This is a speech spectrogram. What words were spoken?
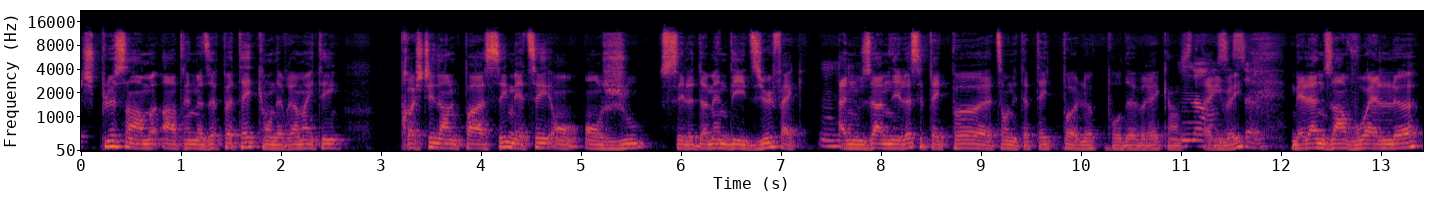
je suis plus en, en train de me dire peut-être qu'on a vraiment été projeté dans le passé, mais tu sais, on, on joue, c'est le domaine des dieux, fait que à nous amener là, c'est peut-être pas, tu sais, on était peut-être pas là pour de vrai quand c'est arrivé. ça. Mais là, nous envoie là.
